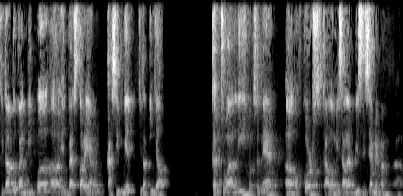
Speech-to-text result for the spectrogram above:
Kita bukan tipe uh, investor yang kasih duit, kita tinggal. Kecuali maksudnya, uh, of course, kalau misalnya bisnisnya memang uh,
